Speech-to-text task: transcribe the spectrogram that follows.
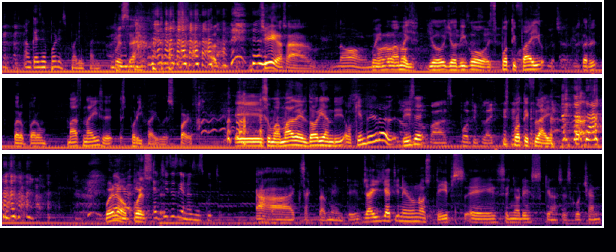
Aunque sea por Spotify. Pues, sí, o sea, no. Güey, no, mames, yo, yo digo Spotify, pero, pero para un más nice, Spotify, güey. Spotify. Y su mamá del Dorian, ¿o quién era? No, Dice papá, Spotify. Spotify. Bueno, el- pues. El, chiste es que nos escuchen. Ah, exactamente. Ya ahí ya tienen unos tips, eh, señores que nos escuchan.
